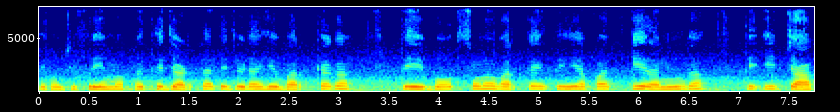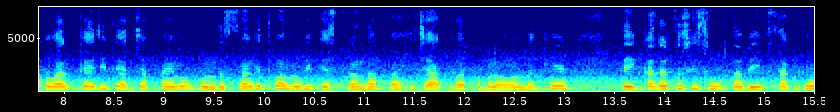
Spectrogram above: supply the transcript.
ਤੇ ਲਓ ਜੀ ਫਰੇਮ ਆਪਾਂ ਇੱਥੇ ਜੜਤਾ ਤੇ ਜਿਹੜਾ ਇਹ ਵਰਕ ਹੈਗਾ ਤੇ ਬਹੁਤ ਸੋਹਣਾ ਵਰਕ ਹੈ ਤੇ ਇਹ ਆਪਾਂ ਘੇਰਾ ਨਹੀਂਗਾ ਤੇ ਇਹ ਚਾਕ ਵਰਕ ਹੈ ਜੀ। ਤੇ ਅੱਜ ਆਪਾਂ ਇਹਨੂੰ ਹੁਣ ਦੱਸਾਂਗੇ ਤੁਹਾਨੂੰ ਵੀ ਕਿਸ ਤਰ੍ਹਾਂ ਦਾ ਆਪਾਂ ਇਹ ਚਾਕ ਵਰਕ ਬਣਾਉਣ ਲੱਗੇ ਆ। ਤੇ ਕਲਰ ਤੁਸੀਂ ਸੂਟ ਦਾ ਵੇਖ ਸਕਦੇ ਹੋ,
